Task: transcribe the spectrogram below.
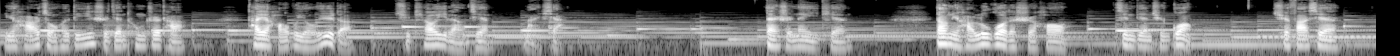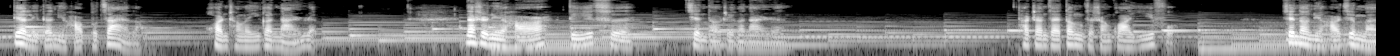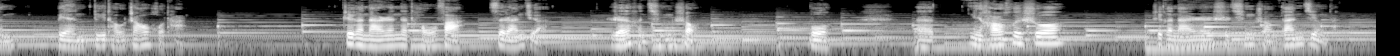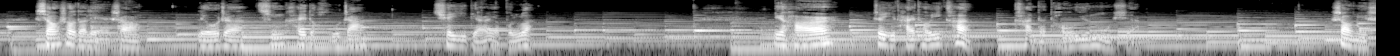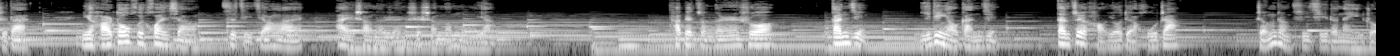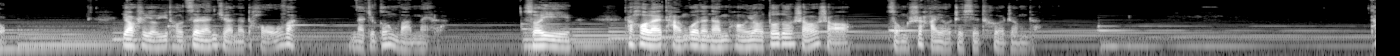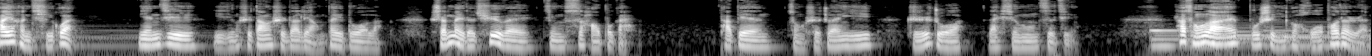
女孩总会第一时间通知他，他也毫不犹豫的去挑一两件买下。但是那一天，当女孩路过的时候，进店去逛，却发现店里的女孩不在了，换成了一个男人。那是女孩第一次见到这个男人。他站在凳子上挂衣服，见到女孩进门，便低头招呼她。这个男人的头发自然卷，人很清瘦。不，呃，女孩会说，这个男人是清爽干净的。消瘦的脸上留着青黑的胡渣，却一点也不乱。女孩这一抬头一看，看得头晕目眩。少女时代，女孩都会幻想自己将来爱上的人是什么模样。她便总跟人说：“干净，一定要干净，但最好有点胡渣，整整齐齐的那一种。”要是有一头自然卷的头发，那就更完美了。所以，她后来谈过的男朋友多多少少总是还有这些特征的。她也很奇怪，年纪已经是当时的两倍多了，审美的趣味竟丝毫不改。她便总是专一、执着来形容自己。她从来不是一个活泼的人，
